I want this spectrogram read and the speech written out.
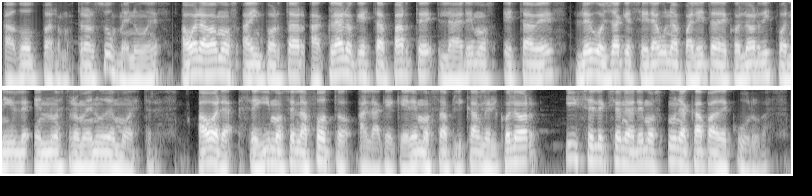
Adobe para mostrar sus menús. Ahora vamos a importar, aclaro que esta parte la haremos esta vez, luego ya que será una paleta de color disponible en nuestro menú de muestras. Ahora seguimos en la foto a la que queremos aplicarle el color y seleccionaremos una capa de curvas.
